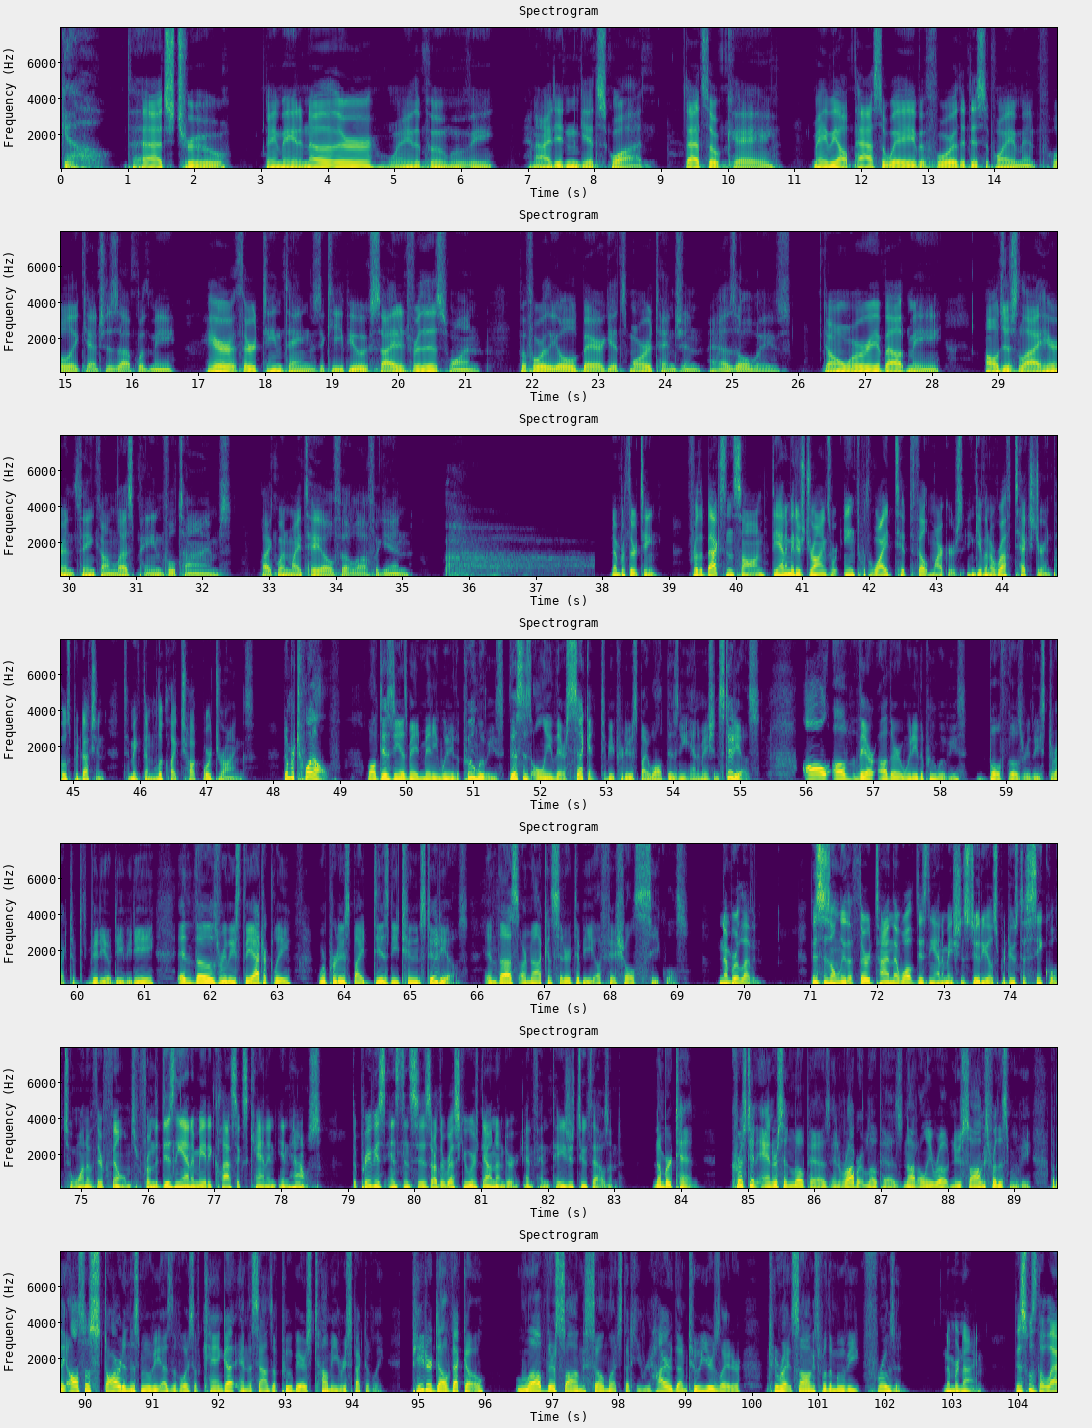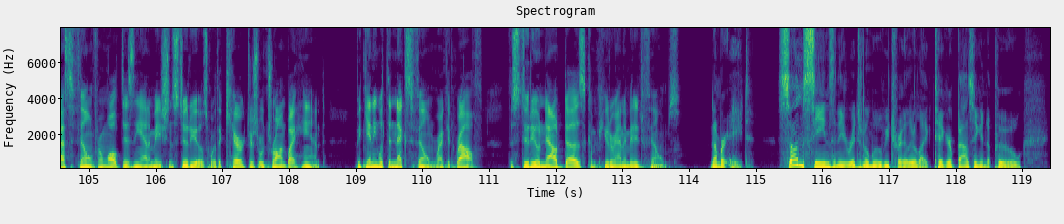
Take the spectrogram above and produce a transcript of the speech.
go. That's true. They made another Winnie the Pooh movie, and I didn't get squat. That's okay. Maybe I'll pass away before the disappointment fully catches up with me. Here are 13 things to keep you excited for this one before the old bear gets more attention, as always. Don't worry about me. I'll just lie here and think on less painful times, like when my tail fell off again. Number 13. For the Backson song, the animator's drawings were inked with wide tipped felt markers and given a rough texture in post production to make them look like chalkboard drawings. Number 12. While Disney has made many Winnie the Pooh movies, this is only their second to be produced by Walt Disney Animation Studios. All of their other Winnie the Pooh movies, both those released direct to video DVD and those released theatrically, were produced by Disney Toon Studios and thus are not considered to be official sequels. Number 11. This is only the third time that Walt Disney Animation Studios produced a sequel to one of their films from the Disney Animated Classics canon in house. The previous instances are The Rescuers Down Under and Fantasia 2000. Number 10. Kristen Anderson Lopez and Robert Lopez not only wrote new songs for this movie, but they also starred in this movie as the voice of Kanga and the sounds of Pooh Bear's tummy, respectively. Peter Del Vecho loved their songs so much that he rehired them two years later to write songs for the movie Frozen. Number 9. This was the last film from Walt Disney Animation Studios where the characters were drawn by hand. Beginning with the next film, Wreck It Ralph, the studio now does computer animated films. Number 8. Some scenes in the original movie trailer, like Tigger bouncing into Pooh,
